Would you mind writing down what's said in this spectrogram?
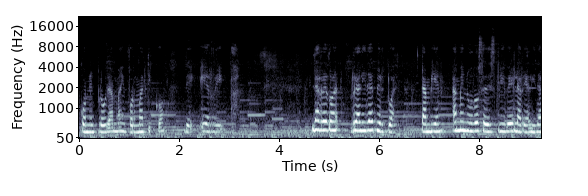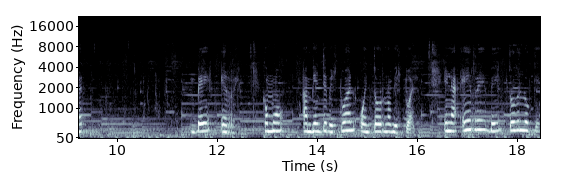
con el programa informático de RA. La realidad virtual. También a menudo se describe la realidad BR como ambiente virtual o entorno virtual. En la RB todo lo que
